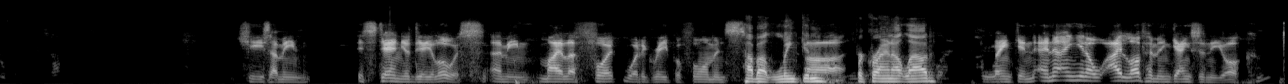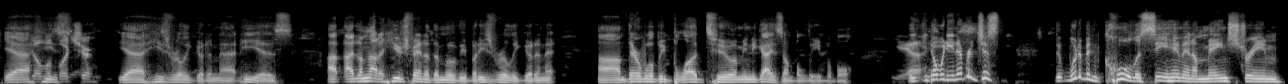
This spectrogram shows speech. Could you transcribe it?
Jeez, I mean, it's Daniel Day Lewis. I mean, My Left Foot. What a great performance. how about Lincoln Uh, for crying out loud? Lincoln, and I, you know, I love him in Gangs of New York. Yeah, Bill the he's Butcher. yeah, he's really good in that. He is. I, I'm not a huge fan of the movie, but he's really good in it. Um, there will be blood too. I mean, the guy's unbelievable. Yeah. you know what? He never just. It would have been cool to see him in a mainstream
